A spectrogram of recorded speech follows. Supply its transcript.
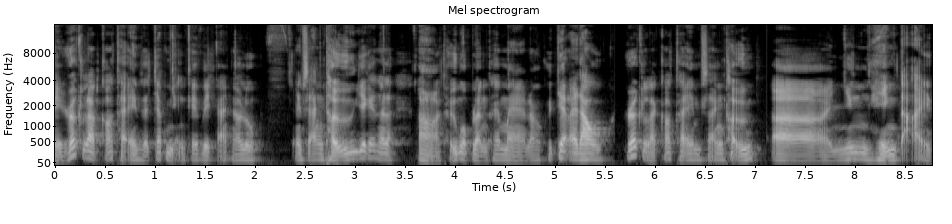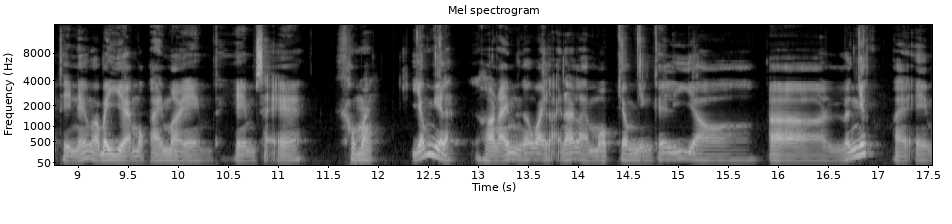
thì rất là có thể em sẽ chấp nhận cái việc ăn đó luôn. Em sẽ ăn thử với cái này là ờ à, thử một lần thôi mà đâu có chết ai đâu. Rất là có thể em sẽ ăn thử. À, nhưng hiện tại thì nếu mà bây giờ một ai mời em thì em sẽ không ăn. Giống như là hồi nãy mình có quay lại nói là một trong những cái lý do uh, lớn nhất mà em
